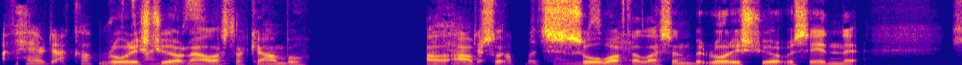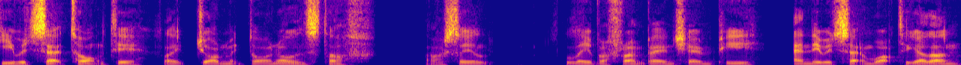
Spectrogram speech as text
I've heard it a couple Rory Stewart and Alastair Campbell. Absolutely so worth a listen. But Rory Stewart was saying that he would sit talking to like John McDonnell and stuff, obviously Labour front bench MP, and they would sit and work together. And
